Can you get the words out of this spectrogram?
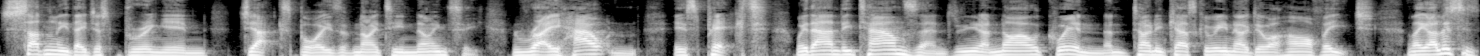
suddenly they just bring in Jack's boys of 1990. Ray Houghton is picked with Andy Townsend. You know, Niall Quinn and Tony Cascarino do a half each. And they go, listen,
